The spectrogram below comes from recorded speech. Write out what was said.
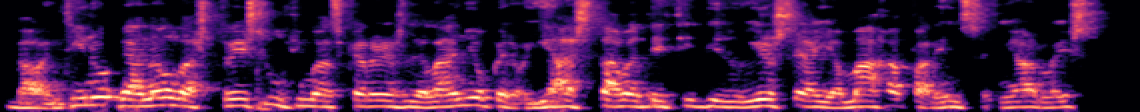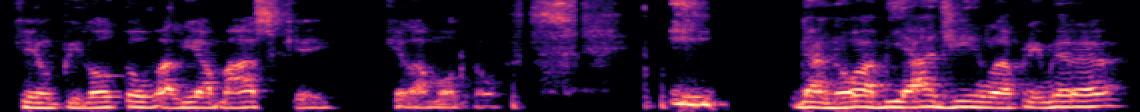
Valentino ganó las tres últimas carreras del año, pero ya estaba decidido irse a Yamaha para enseñarles que el piloto valía más que, que la moto. Y ganó a Biaggi en la primera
